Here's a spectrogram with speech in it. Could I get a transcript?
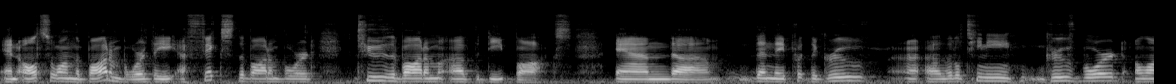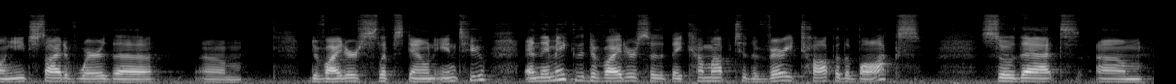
And also on the bottom board, they affix the bottom board to the bottom of the deep box. And um, then they put the groove, uh, a little teeny groove board along each side of where the um, divider slips down into. And they make the dividers so that they come up to the very top of the box so that um,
